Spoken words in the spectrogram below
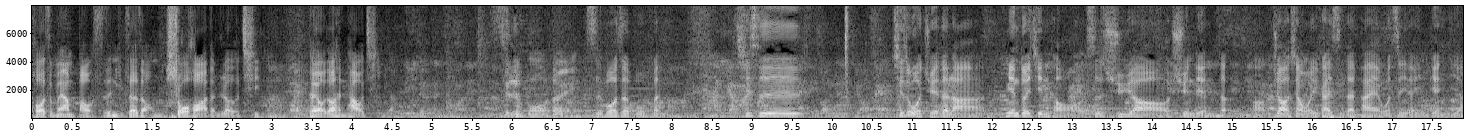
或怎么样保持你这种说话的热情？对我都很好奇啊。直播对直播这部分呢，其实其实我觉得啦，面对镜头是需要训练的啊，就好像我一开始在拍我自己的影片一样。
